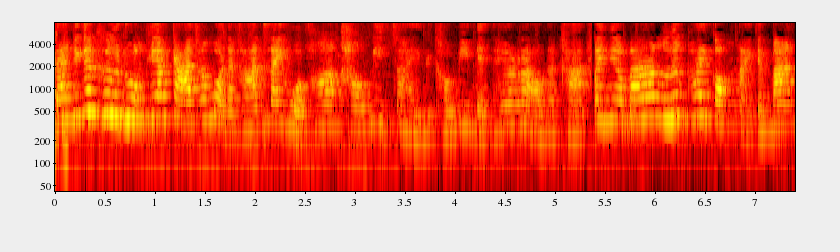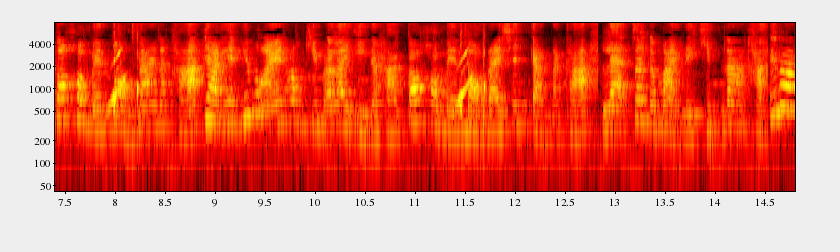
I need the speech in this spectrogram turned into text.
และนี่ก็คือดวงพี่อาการทั้งหมดนะคะ ในหัวข้อเขามีใจหรือเขามีเน็ตให้เรานะคะเป็นยังไงบ้างเลือกไพ่กองไหนกันบ้างก็คอมเมนต์บอกได้นะคะ อยากเห็นพี่หมอไอซ์ทำคลิปอะไรอีกนะคะ ก็คอมเมนต์บอกได้เช่นกันนะคะ และเจอกันใหม่ในคลิปหน้าค่ะ บ๊ายบา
